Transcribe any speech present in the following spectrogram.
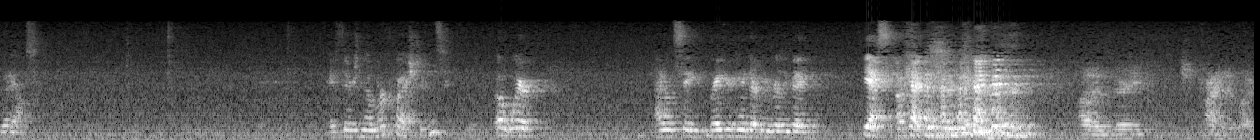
What else? If there's no more questions, oh, where? I don't see. Raise your hand up, be really big. Yes, okay. Uh, is there any kind of like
